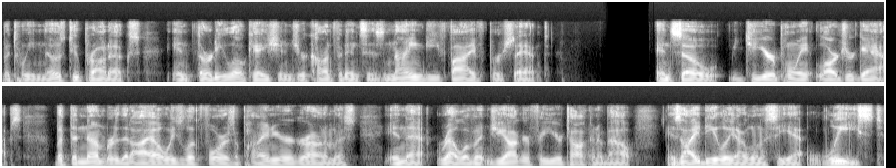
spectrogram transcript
between those two products in 30 locations, your confidence is 95%. And so, to your point, larger gaps. But the number that I always look for as a pioneer agronomist in that relevant geography you're talking about is ideally, I want to see at least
